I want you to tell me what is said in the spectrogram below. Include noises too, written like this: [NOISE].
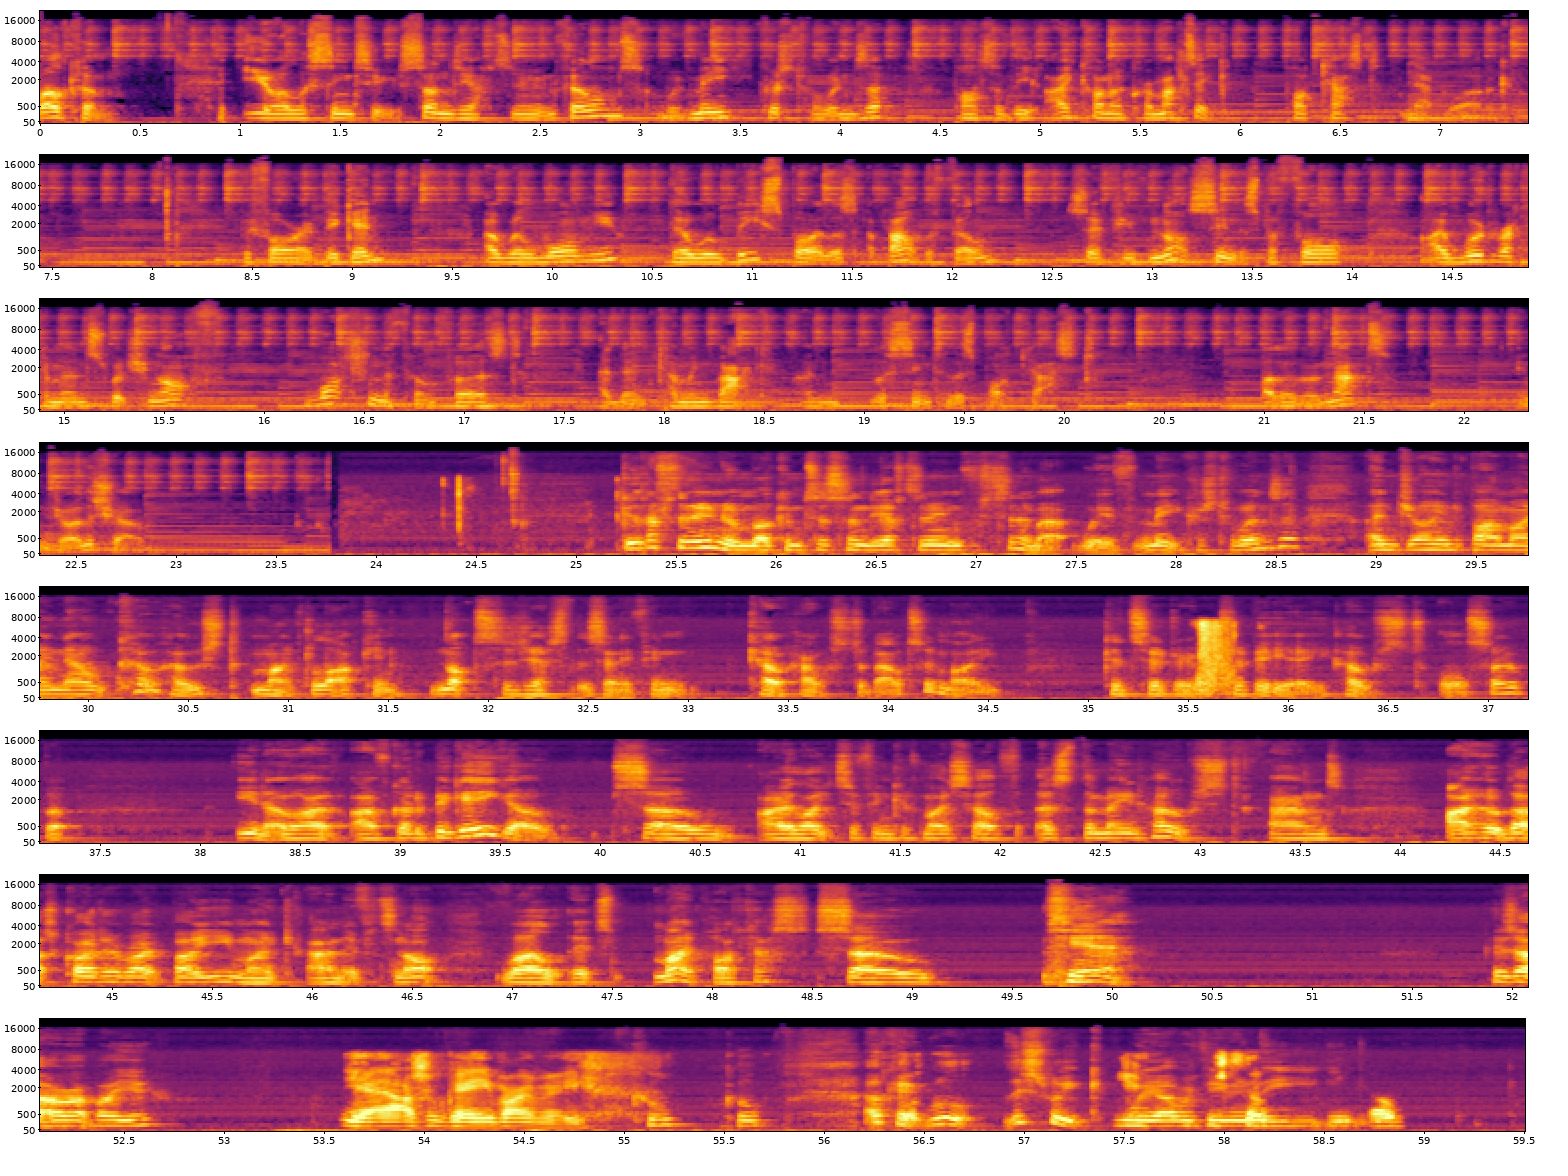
Welcome. You are listening to Sunday Afternoon Films with me, Christopher Windsor, part of the Iconochromatic Podcast Network. Before I begin, I will warn you there will be spoilers about the film, so if you've not seen this before, I would recommend switching off, watching the film first, and then coming back and listening to this podcast. Other than that, enjoy the show. Good afternoon and welcome to Sunday Afternoon Cinema with me, Christopher Windsor, and joined by my now co-host, Mike Larkin. Not to suggest there's anything co-host about him, I consider him to be a host also, but, you know, I, I've got a big ego, so I like to think of myself as the main host, and I hope that's quite alright by you, Mike, and if it's not, well, it's my podcast, so, [LAUGHS] yeah. Is that alright by you? Yeah, that's okay by me. Cool, cool. Okay, well, this week we are reviewing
